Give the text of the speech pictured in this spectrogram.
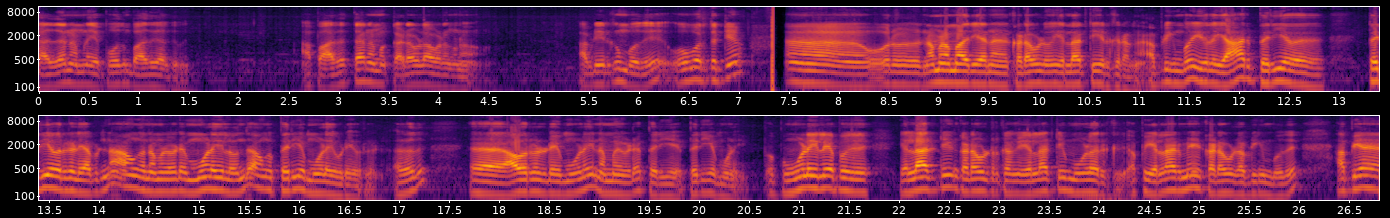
அதுதான் நம்மளை எப்போதும் பாதுகாக்குது. அப்போ அதைத்தான் நம்ம கடவுளாக வணங்கணும். அப்படி இருக்கும்போது ஒவ்வொருத்தட்டையும் ஒரு நம்மளை மாதிரியான கடவுள் எல்லார்ட்டையும் இருக்கிறாங்க. அப்படிங்கும்போது இதில் யார் பெரிய பெரியவர்கள் அப்படின்னா அவங்க நம்மளுடைய மூளையில் வந்து அவங்க பெரிய மூளை உடையவர்கள் அதாவது அவர்களுடைய மூளை நம்மை விட பெரிய பெரிய மூளை. இப்போ மூளையிலே இப்போ எல்லார்ட்டையும் கடவுள் இருக்காங்க எல்லார்ட்டையும் மூளை இருக்குது அப்போ எல்லாருமே கடவுள் அப்படிங்கும்போது அப்போ ஏன்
